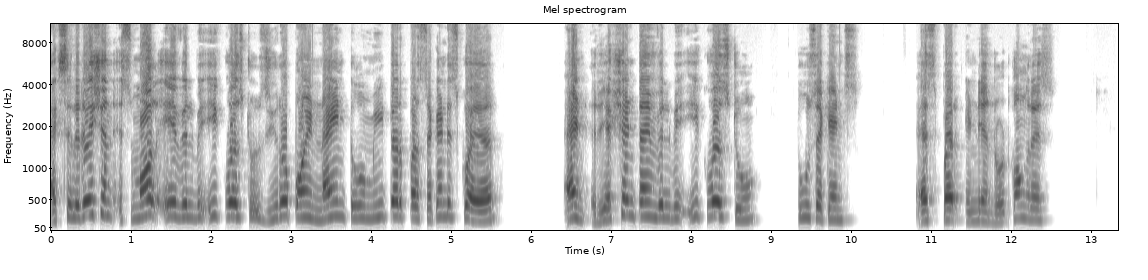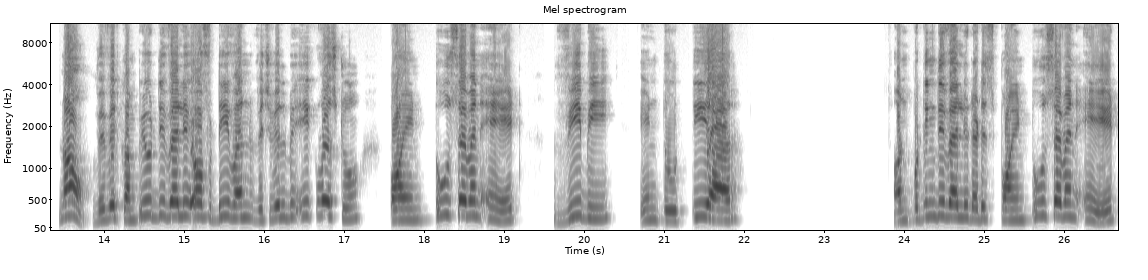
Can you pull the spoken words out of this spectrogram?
acceleration small a will be equals to 0.92 meter per second square and reaction time will be equals to 2 seconds as per Indian Road Congress. Now we will compute the value of D1 which will be equals to 0.278 VB into TR on putting the value that is 0.278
